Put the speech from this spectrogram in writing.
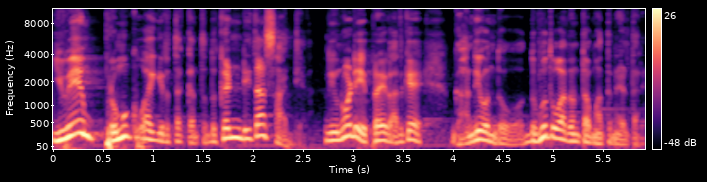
ಇವೇ ಪ್ರಮುಖವಾಗಿರ್ತಕ್ಕಂಥದ್ದು ಖಂಡಿತ ಸಾಧ್ಯ. ನೀವು ನೋಡಿ ಪ್ರಯೋಗ, ಅದಕ್ಕೆ ಗಾಂಧಿ ಒಂದು ಅದ್ಭುತವಾದಂಥ ಮಾತನ್ನು ಹೇಳ್ತಾರೆ.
